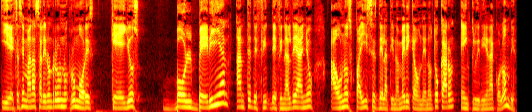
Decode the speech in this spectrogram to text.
y esta semana salieron ru- rumores que ellos volverían antes de, fi- de final de año a unos países de Latinoamérica donde no tocaron e incluirían a Colombia.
